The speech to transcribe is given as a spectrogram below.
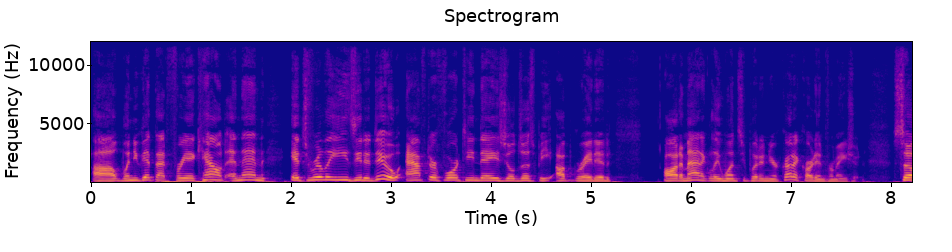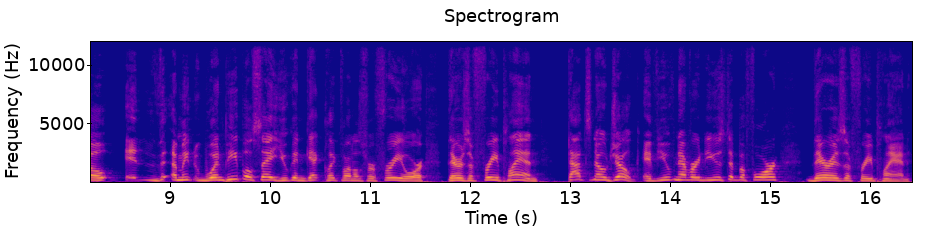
uh, when you get that free account. And then it's really easy to do. After 14 days, you'll just be upgraded automatically once you put in your credit card information. So, it, I mean, when people say you can get ClickFunnels for free or there's a free plan, that's no joke. If you've never used it before, there is a free plan.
